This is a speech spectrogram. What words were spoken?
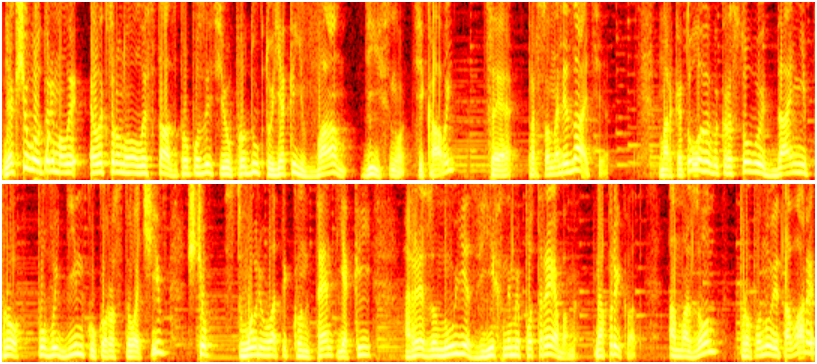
якщо ви отримали електронного листа з пропозицією продукту, який вам дійсно цікавий, це персоналізація. Маркетологи використовують дані про поведінку користувачів, щоб створювати контент, який резонує з їхніми потребами. Наприклад, Amazon пропонує товари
